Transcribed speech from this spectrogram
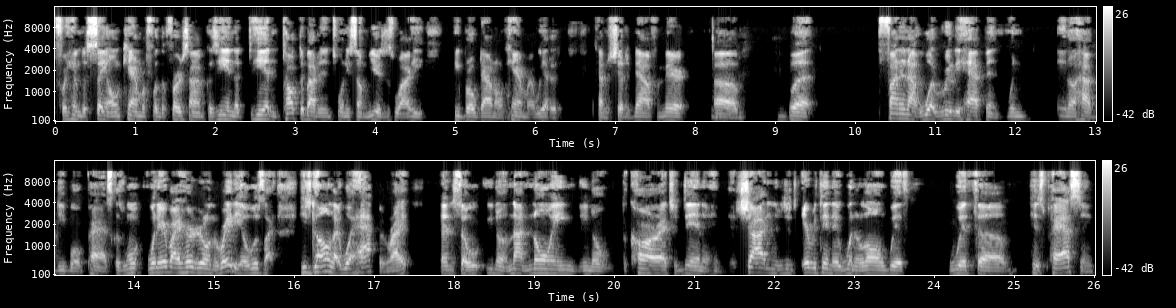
for him to say on camera for the first time because he hadn't he hadn't talked about it in twenty something years. That's why he he broke down on camera. We had to kind of shut it down from there. Um, but finding out what really happened when you know how D-Boy passed, because when, when everybody heard it on the radio, it was like he's gone. Like what happened, right? And so you know, not knowing you know the car accident and him shot and just everything that went along with with uh, his passing.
